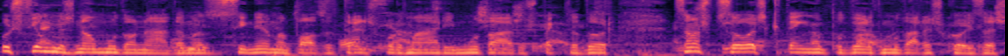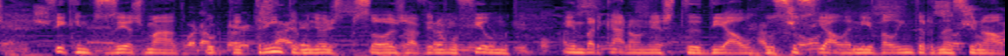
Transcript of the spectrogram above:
Os filmes não mudam nada, mas o cinema pode transformar e mudar o espectador. São as pessoas que têm o poder de mudar as coisas. Fico entusiasmado porque 30 milhões de pessoas já viram o filme, embarcaram neste diálogo social a nível internacional.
